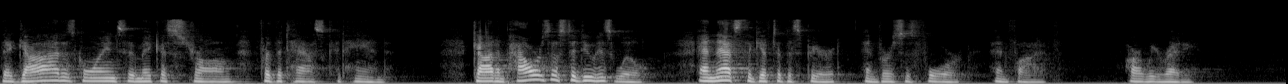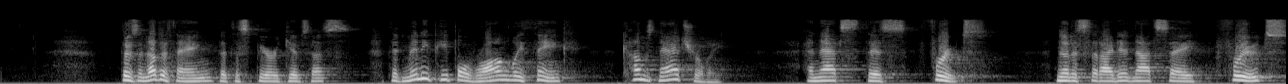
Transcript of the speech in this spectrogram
that God is going to make us strong for the task at hand. God empowers us to do His will, and that's the gift of the Spirit in verses 4 and 5. Are we ready? There's another thing that the Spirit gives us that many people wrongly think comes naturally, and that's this fruit Notice that I did not say fruits,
